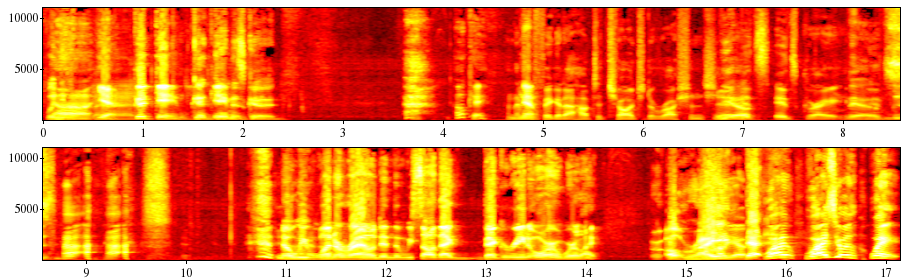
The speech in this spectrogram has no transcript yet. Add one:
When you- Uh, yeah, good game. good game is good. Okay. And then now, we figured out how to charge the Russian shit. Yep. It's it's great. Yeah. It's, no, Yeah, we I had went around and then we saw that that green aura. and We're like, Oh, oh right. Oh, yeah. That- why? Why is your wait?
